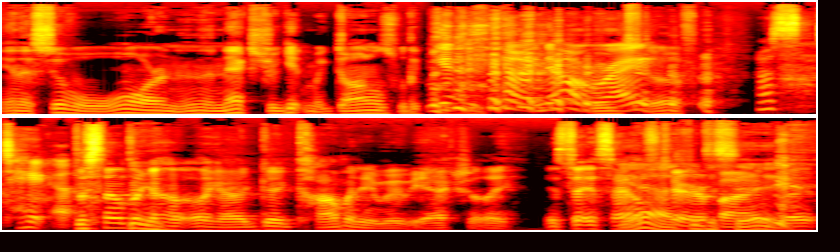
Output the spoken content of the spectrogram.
in the Civil War, and then the next you're getting McDonald's with a kid. Yeah, I know, and right? Stuff. That's ta- This sounds like a like a good comedy movie. Actually, it, it sounds Yeah, I was about to terrifying. But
